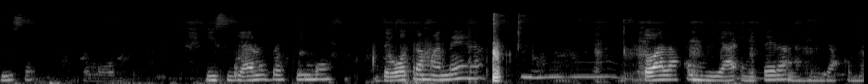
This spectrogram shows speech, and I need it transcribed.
dice. Y si ya nos vestimos de otra manera, toda la comunidad entera nos mira como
